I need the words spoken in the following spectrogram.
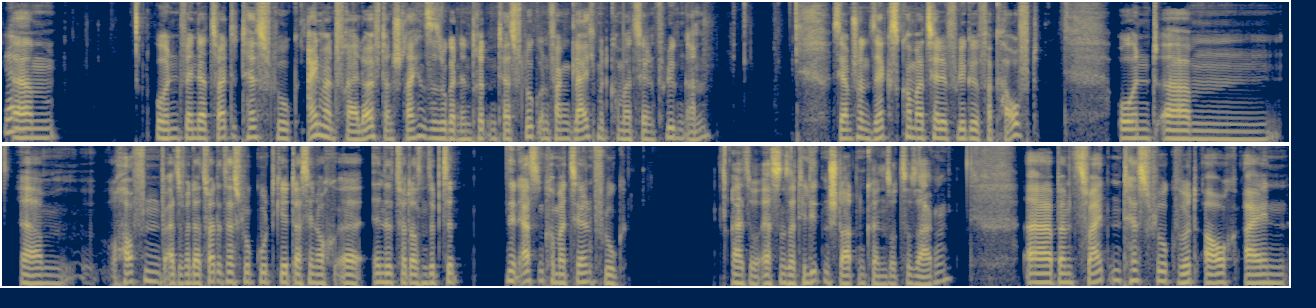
ja. ähm, und wenn der zweite Testflug einwandfrei läuft, dann streichen sie sogar den dritten Testflug und fangen gleich mit kommerziellen Flügen an. Sie haben schon sechs kommerzielle Flüge verkauft und ähm, ähm, hoffen, also wenn der zweite Testflug gut geht, dass sie noch äh, Ende 2017 den ersten kommerziellen Flug, also ersten Satelliten starten können sozusagen. Äh, beim zweiten Testflug wird auch ein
